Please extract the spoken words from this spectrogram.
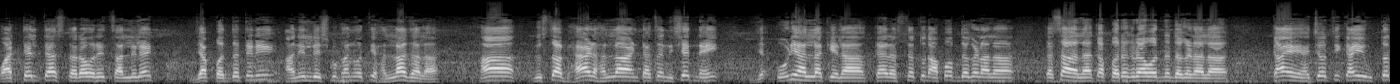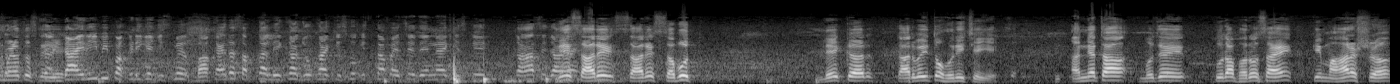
वाटेल त्या स्तरावर हे चाललेले आहेत. ज्या पद्धतीने अनिल देशमुखांवरती हल्ला झाला हा नुसता भॅड हल्ला आणि त्याचा निषेध नाही. कोणी हल्ला केला काय रस्त्यातून आपोआप दगड आला कसा आला का परग्रहावरनं दगड आला काय ह्याच्यावरती काही उत्तर मिळतच नाही डायरी भी पकड़ी गई जिसमें बाकायदा सबका लेखा जोखा है किसको कितना पैसे देना है किसके कहाँ से जाना है? सारे सारे सबूत लेकर कार्रवाई तो होनी चाहिए। अन्यथा मुझे पूरा भरोसा है कि महाराष्ट्र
